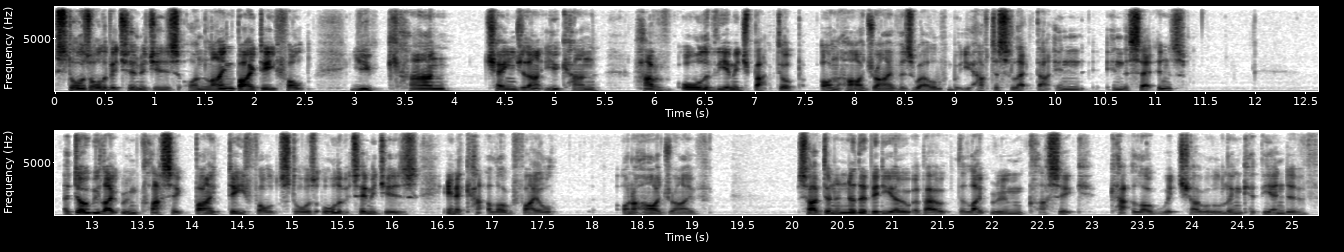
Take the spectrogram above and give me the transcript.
stores all of its images online by default. You can change that. You can have all of the image backed up on hard drive as well, but you have to select that in, in the settings. Adobe Lightroom Classic by default stores all of its images in a catalog file on a hard drive. So I've done another video about the Lightroom Classic catalog which I will link at the end of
